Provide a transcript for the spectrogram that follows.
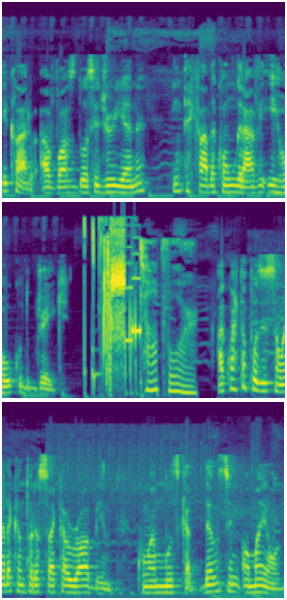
e, claro, a voz doce de Rihanna intercalada com um grave e rouco do Drake. Top 4. A quarta posição é da cantora sueca Robin, com a música Dancing on My Own,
